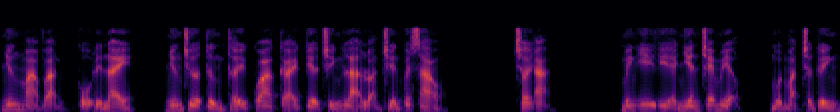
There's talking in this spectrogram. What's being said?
nhưng mà vạn cổ đến nay, nhưng chưa từng thấy qua cái kia chính là loạn chiến quyết sao. Chơi ạ! Minh y y nhiên che miệng, một mặt trần kinh.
